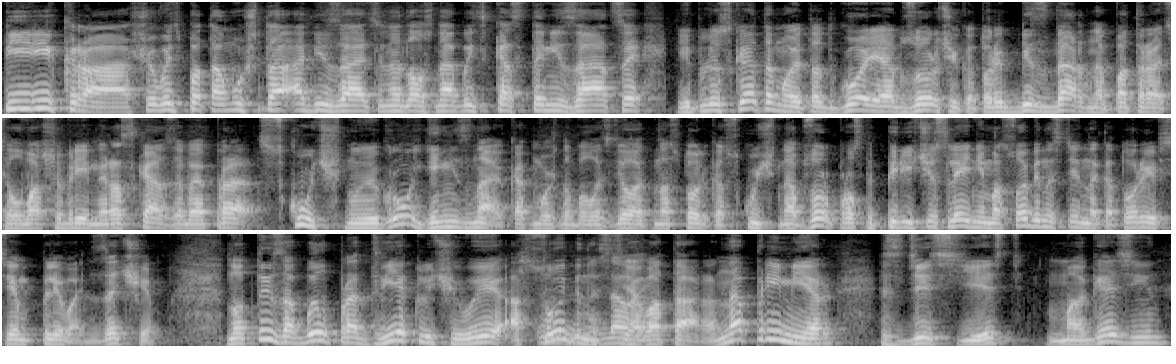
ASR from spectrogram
перекрашивать, потому что обязательно должна быть кастомизация. И плюс к этому этот горе-обзорчик, который бездарно потратил ваше время, рассказывая про скучную игру, я не знаю, как можно было сделать настолько скучный обзор, просто перечислением особенностей, на которые всем плевать. Зачем? Но ты забыл про две ключевые особенности давай. аватара. Например, здесь есть магазин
